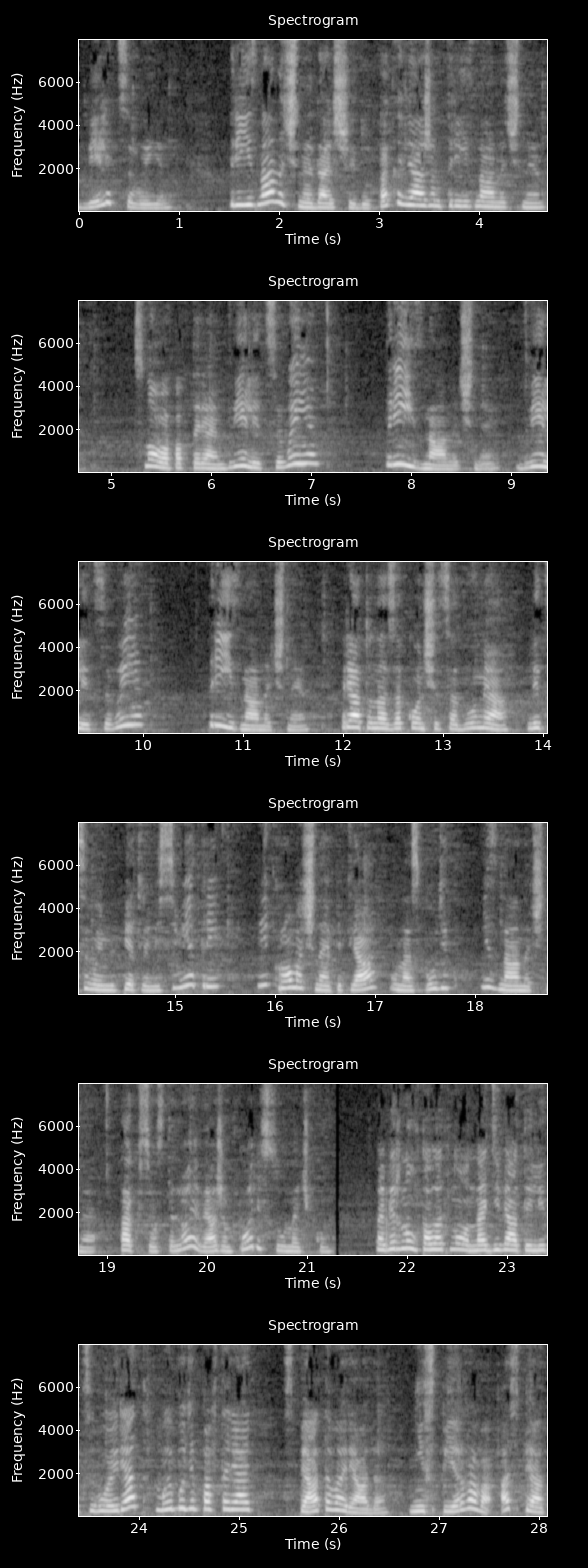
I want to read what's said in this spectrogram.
2 лицевые. 3 изнаночные дальше идут, так и вяжем 3 изнаночные. Снова повторяем 2 лицевые, 3 изнаночные, 2 лицевые, 3 изнаночные. Ряд у нас закончится двумя лицевыми петлями симметрии и кромочная петля у нас будет изнаночная. Так все остальное вяжем по рисунку. Повернув полотно на 9 лицевой ряд, мы будем повторять с 5 ряда. Не с 1, а с 5.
